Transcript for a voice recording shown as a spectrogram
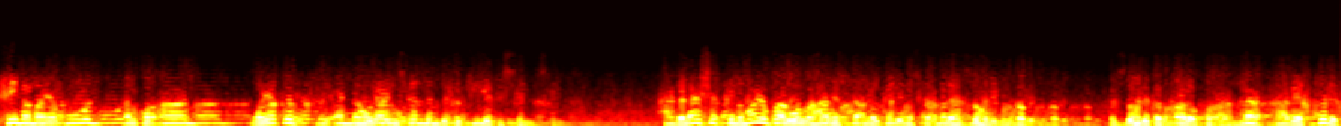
حينما يقول القرآن ويقف لأنه لا يسلم بحجية السنة. هذا لا شك إنه ما يقال والله هذا استعمل كلمة استعملها الزهري من قبل. الزهري قد قال القرآن. لا هذا يختلف.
